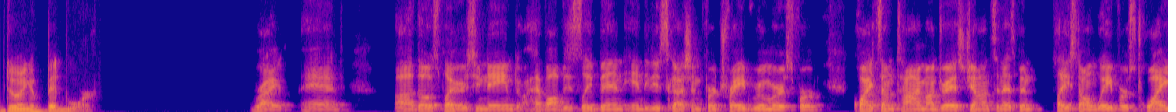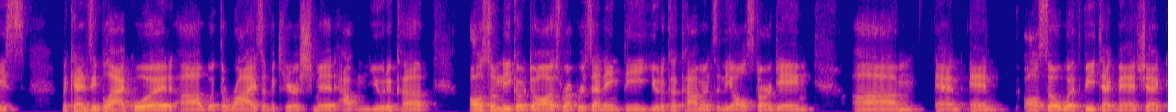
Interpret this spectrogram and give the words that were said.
doing a bid war Right. And uh, those players you named have obviously been in the discussion for trade rumors for quite some time. Andreas Johnsson has been placed on waivers twice. Mackenzie Blackwood, uh, with the rise of Akira Schmid out in Utica. Also, Nico Daws representing the Utica Comets in the All Star game. Um, and and also with Vitek Vanecek,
